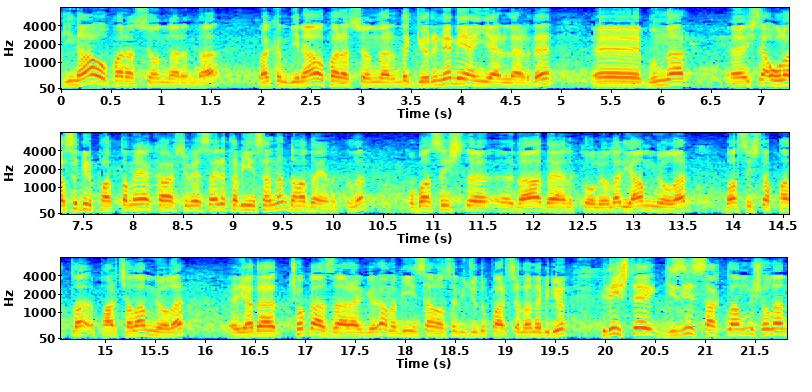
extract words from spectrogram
bina operasyonlarında bakın bina operasyonlarında görünemeyen yerlerde e, bunlar e, işte olası bir patlamaya karşı vesaire tabii insandan daha dayanıklılar. O basınçta e, daha dayanıklı oluyorlar, yanmıyorlar. Basınçta patla, parçalanmıyorlar. E, ya da çok az zarar görüyor ama bir insan olsa vücudu parçalanabiliyor. Bir de işte gizli saklanmış olan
